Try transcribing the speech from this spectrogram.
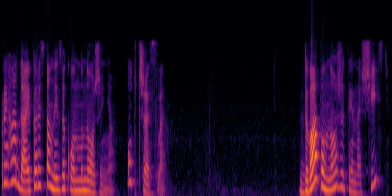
Пригадай переставний закон множення. Обчисли. 2 помножити на 6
